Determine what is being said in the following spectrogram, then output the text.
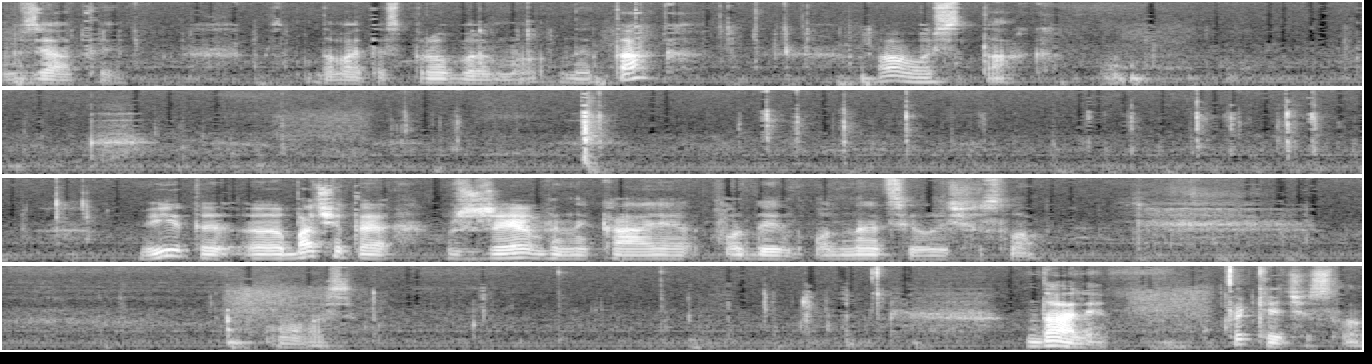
взяти, давайте спробуємо не так, а ось так. Видите, е, бачите, вже виникає один, одне ціле число. Ось. Далі. Таке число.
